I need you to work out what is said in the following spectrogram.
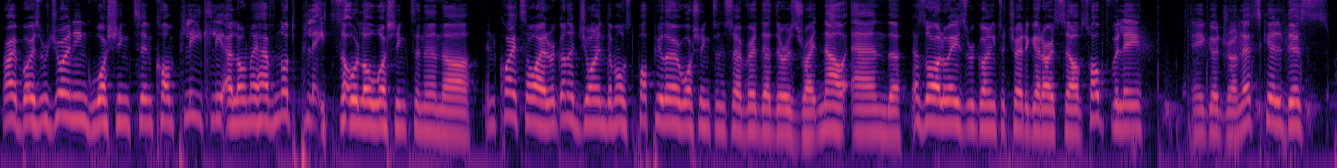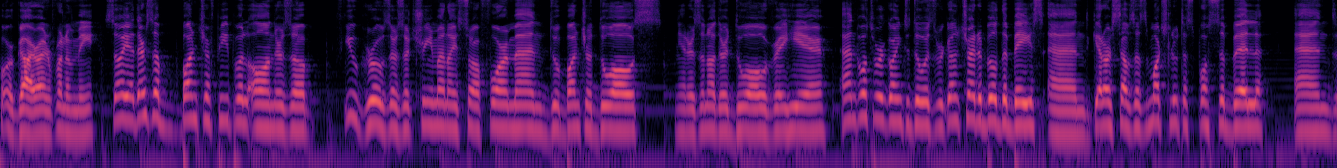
Alright boys, we're joining Washington completely alone. I have not played solo Washington in uh, in quite a while. We're gonna join the most popular Washington server that there is right now. And uh, as always, we're going to try to get ourselves, hopefully, a good run. Let's kill this poor guy right in front of me. So yeah, there's a bunch of people on. There's a few groups. There's a three man, I saw a four man, do a bunch of duos. Yeah, there's another duo over here. And what we're going to do is we're going to try to build a base and get ourselves as much loot as possible. And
